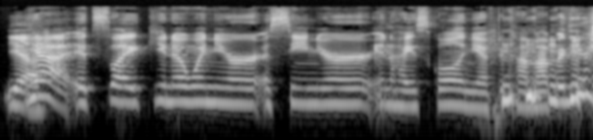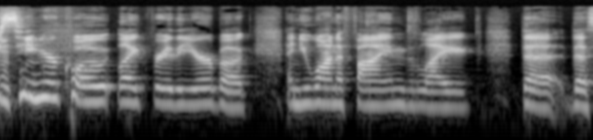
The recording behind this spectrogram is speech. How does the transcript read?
Yeah. Yeah, it's like, you know, when you're a senior in high school and you have to come up with your senior quote like for the yearbook and you want to find like the the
